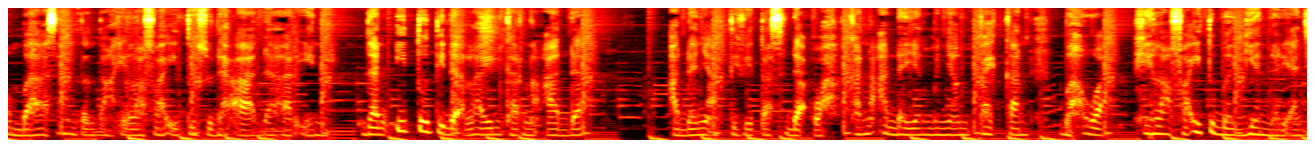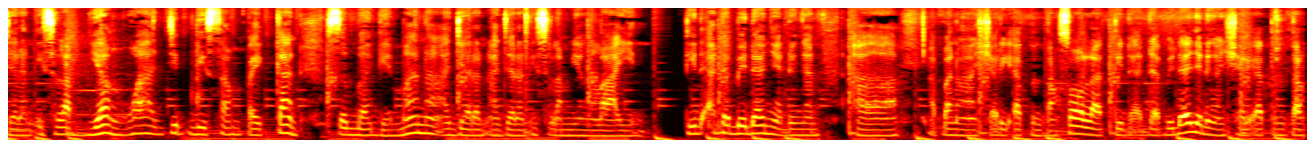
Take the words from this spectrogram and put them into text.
pembahasan tentang khilafah itu sudah ada hari ini. Dan itu tidak lain karena ada adanya aktivitas dakwah karena ada yang menyampaikan bahwa khilafah itu bagian dari ajaran Islam yang wajib disampaikan sebagaimana ajaran-ajaran Islam yang lain. Tidak ada bedanya dengan uh, apa namanya syariat tentang sholat tidak ada bedanya dengan syariat tentang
